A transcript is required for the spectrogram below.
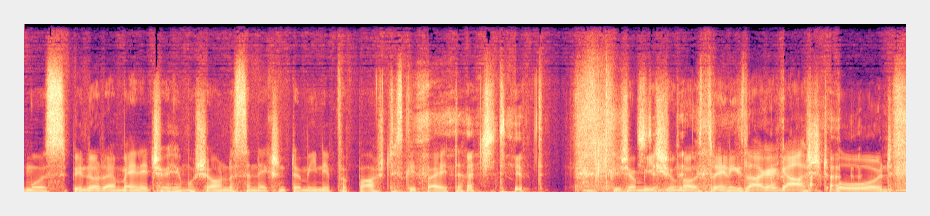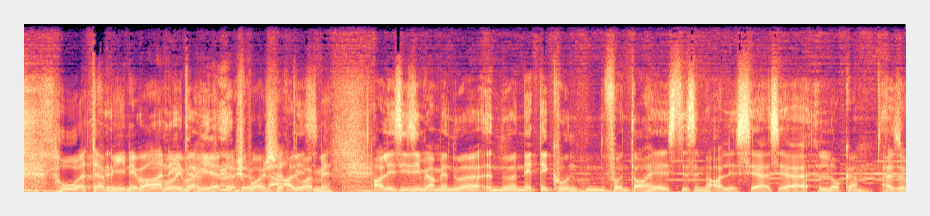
muss, bin da der Manager, ich muss schauen, dass der nächsten Termin nicht verpasst. Es geht weiter. Stimmt. Das ist eine Mischung Stimmt. aus Trainingslagergast und hoher Termine wahrnehmen hier in der Sportstadt alles, alles easy, wir haben ja nur, nur nette Kunden, von daher ist das immer alles sehr, sehr locker. Also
